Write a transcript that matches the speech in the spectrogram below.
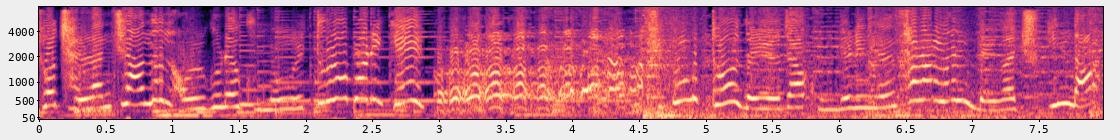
저 잘난 체 하는 얼굴에 구멍을 뚫어버리게. 지금부터 내 여자 건드리는 사람은 내가 죽인다.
